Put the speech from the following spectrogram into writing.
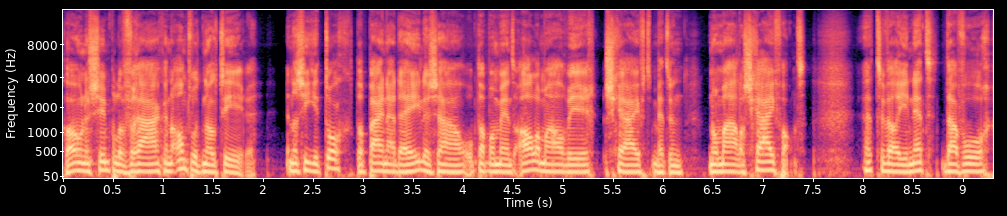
gewoon een simpele vraag, een antwoord noteren. En dan zie je toch dat bijna de hele zaal op dat moment allemaal weer schrijft met een normale schrijfhand. Terwijl je net daarvoor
